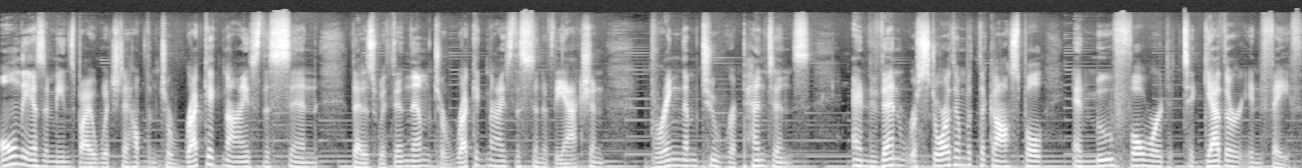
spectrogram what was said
only as a means by which to help them to recognize the sin that is within them, to recognize the sin of the action, bring them to repentance, and then restore them with the gospel and move forward together in faith.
